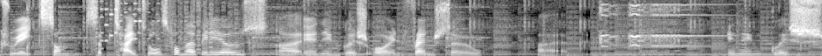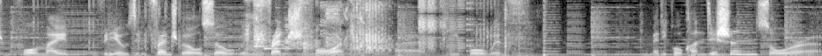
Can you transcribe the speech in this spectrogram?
create some subtitles for my videos uh, in English or in French, so um, in English for my videos in French, but also in French for uh, people with medical conditions or uh,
